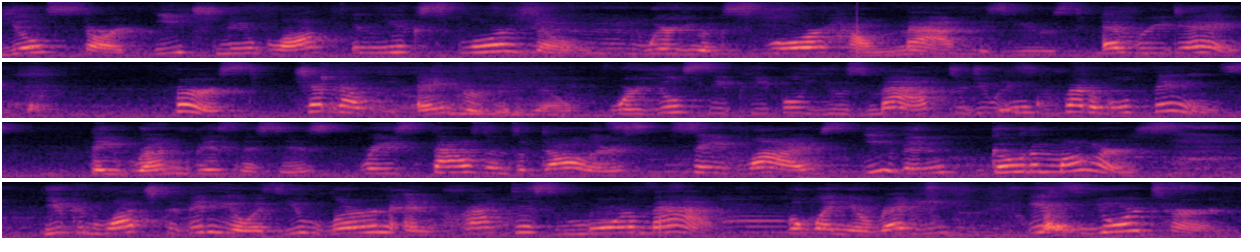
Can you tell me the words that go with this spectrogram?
You'll start each new block in the Explore Zone, where you explore how math is used every day. First, check out the Anchor video, where you'll see people use math to do incredible things. They run businesses, raise thousands of dollars, save lives, even go to Mars. You can watch the video as you learn and practice more math. But when you're ready, it's your turn.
